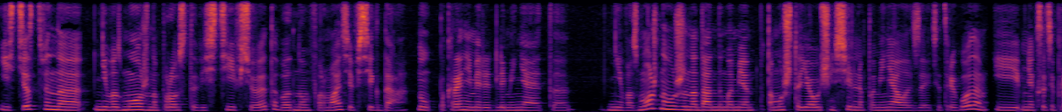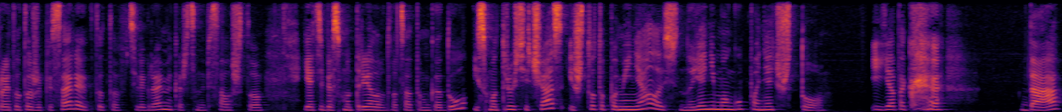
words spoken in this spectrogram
естественно, невозможно просто вести все это в одном формате всегда. Ну, по крайней мере, для меня это невозможно уже на данный момент, потому что я очень сильно поменялась за эти три года. И мне, кстати, про это тоже писали. Кто-то в Телеграме, кажется, написал, что я тебя смотрела в двадцатом году и смотрю сейчас, и что-то поменялось, но я не могу понять, что. И я такая, да,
